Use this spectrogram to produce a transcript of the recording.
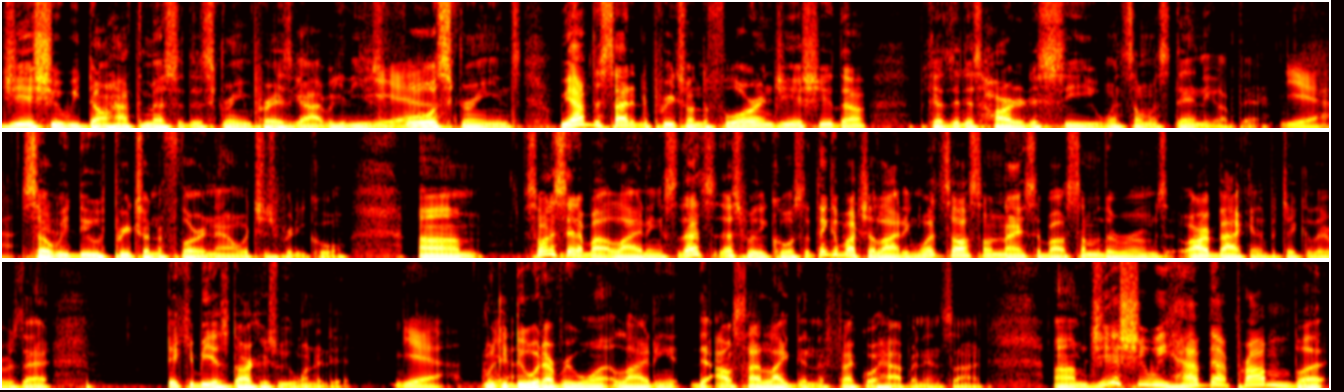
GSU, we don't have to mess with the screen. Praise God, we can use Yeah. full screens. We have decided to preach on the floor in GSU though, because it is harder to see when someone's standing up there. yeah. So yeah. we do preach on the floor now, which is pretty cool. Um, so I want to say that about lighting. So that's that's really cool. So think about your lighting. What's also nice about some of the rooms, Auerbach in particular, was that it could be as dark as we wanted it. yeah. We yeah. could do whatever we want lighting. it. The outside light didn't affect what happened inside. Um, GSU we have that problem, but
